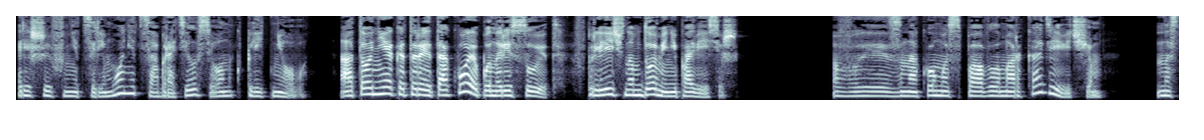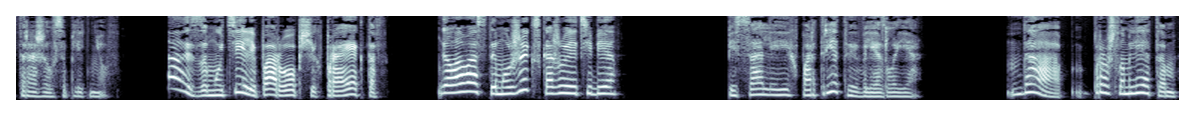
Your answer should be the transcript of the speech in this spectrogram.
Решив не церемониться, обратился он к Плетневу. «А то некоторые такое понарисуют, в приличном доме не повесишь». «Вы знакомы с Павлом Аркадьевичем?» — насторожился Плетнев. «Ай, замутили пару общих проектов. Головастый мужик, скажу я тебе, Писали их портреты, влезла я. Да, прошлым летом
